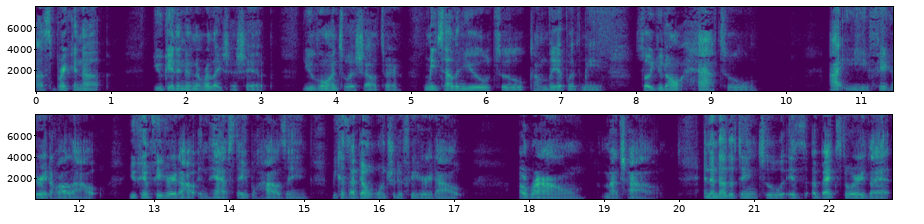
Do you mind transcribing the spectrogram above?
us breaking up, you getting in a relationship, you going to a shelter, me telling you to come live with me so you don't have to, i.e., figure it all out. You can figure it out and have stable housing because I don't want you to figure it out around my child. And another thing, too, is a backstory that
